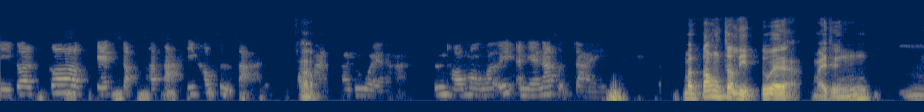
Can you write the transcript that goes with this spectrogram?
นี้ก็ก็ get กับภาษาที่เขาสื่อสารออกมาได้ด้วยอะค่ะ ซึ่งท้อมองว่าเอ้ยอันเนี้ยน่าสนใจ มันต้องจริตด้วยอะหมายถึงอืม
